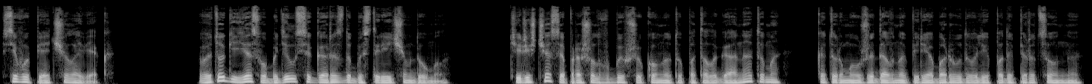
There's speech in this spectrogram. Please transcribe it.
всего пять человек. В итоге я освободился гораздо быстрее, чем думал. Через час я прошел в бывшую комнату патологоанатома, которую мы уже давно переоборудовали под операционную,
